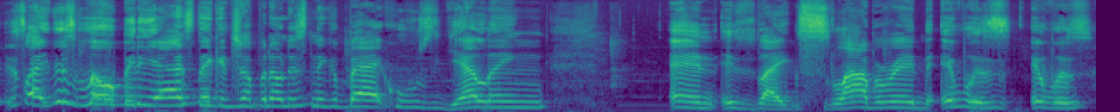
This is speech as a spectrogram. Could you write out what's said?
It's like this little bitty ass nigga jumping on this nigga back who's yelling and is like slobbering. It was it was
